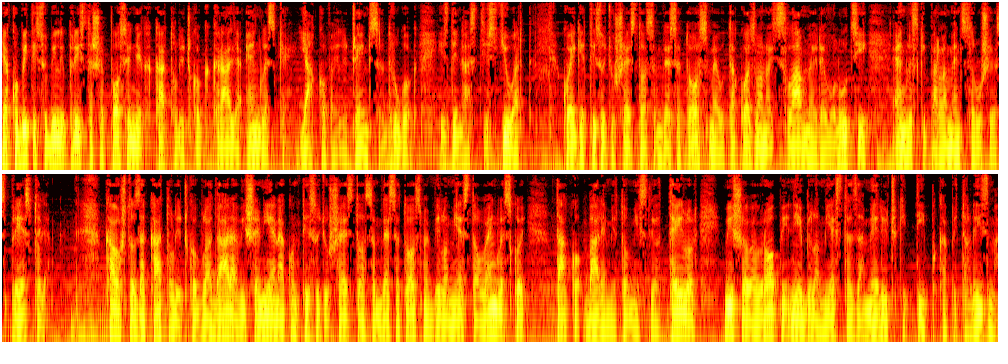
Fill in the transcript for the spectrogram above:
Jakobiti su bili pristaše posljednjeg katoličkog kralja Engleske, Jakova ili Jamesa II. iz dinastije Stuart, kojeg je 1688. u takozvanoj slavnoj revoluciji engleski parlament srušio s prijestolja. Kao što za katoličkog vladara više nije nakon 1688. bilo mjesta u Engleskoj, tako, barem je to mislio Taylor, više u Europi nije bilo mjesta za američki tip kapitalizma.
